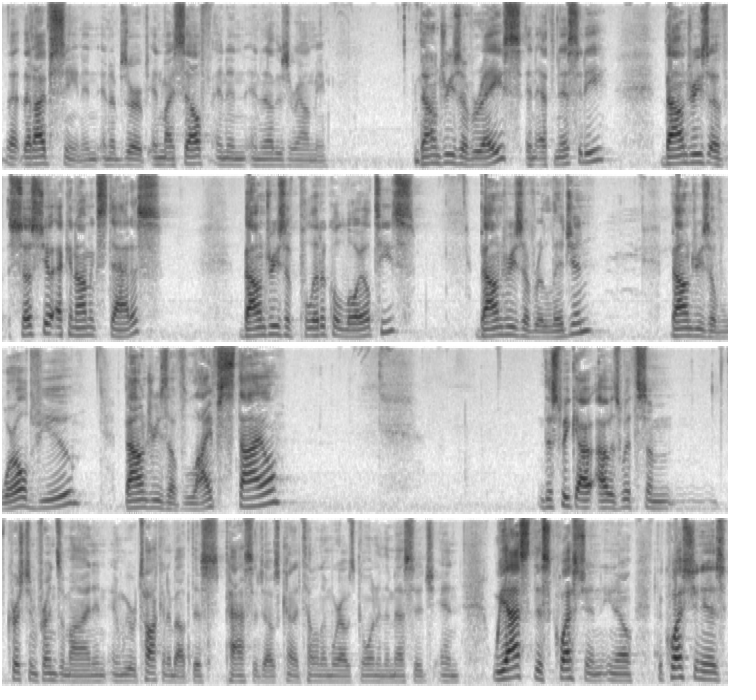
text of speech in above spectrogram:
that, that I've seen and, and observed in myself and in, in others around me boundaries of race and ethnicity, boundaries of socioeconomic status, boundaries of political loyalties, boundaries of religion, boundaries of worldview, boundaries of lifestyle. This week I, I was with some Christian friends of mine, and, and, we were talking about this passage. I was kind of telling them where I was going in the message. And we asked this question you know, the question is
